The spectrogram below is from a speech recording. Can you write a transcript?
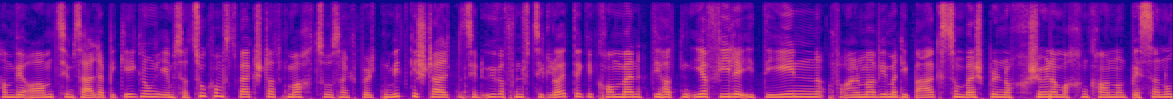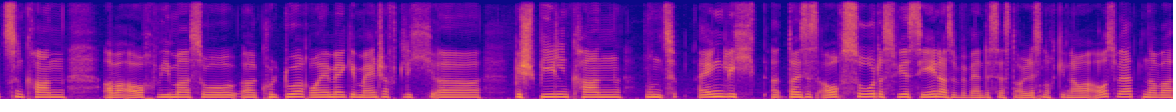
haben wir abends im Saal der Begegnung eben so eine Zukunftswerkstatt gemacht, zu St. Pölten mitgestalten, sind über 50 Leute gekommen. Die hatten eher viele Ideen, vor allem wie man die Parks zum Beispiel noch schöner machen kann und besser nutzen kann, aber auch wie man so äh, Kulturräume gemeinschaftlich äh, bespielen kann. Und eigentlich, äh, da ist es auch so, dass wir sehen, also wir werden das erst alles noch genauer auswerten, aber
